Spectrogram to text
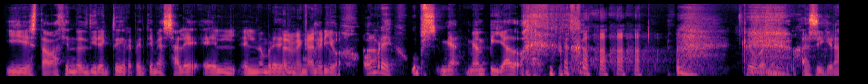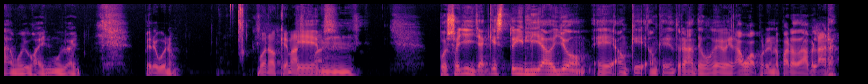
y estaba haciendo el directo y de repente me sale el, nombre del mecánico. Hombre, ups, me, han pillado. Qué bueno. Así que nada, muy guay, muy guay. Pero bueno. Bueno, ¿qué más? Em, pues oye, ya que estoy liado yo, eh, aunque, aunque dentro de nada tengo que beber agua porque no paro de hablar,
